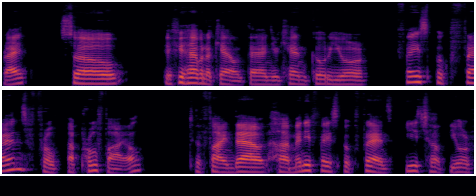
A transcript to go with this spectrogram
right? So if you have an account, then you can go to your Facebook friends pro profile to find out how many Facebook friends each of your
